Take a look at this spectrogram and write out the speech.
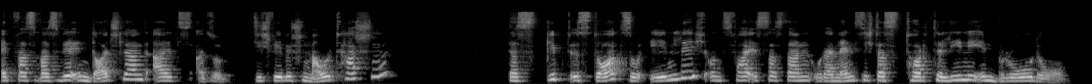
etwas, was wir in Deutschland als, also die schwäbischen Maultaschen. Das gibt es dort so ähnlich. Und zwar ist das dann oder nennt sich das Tortellini in Brodo.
